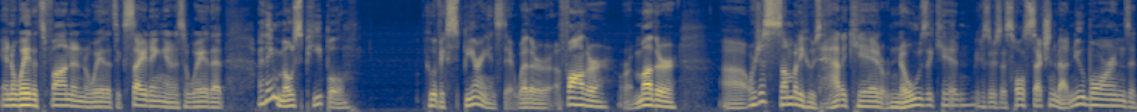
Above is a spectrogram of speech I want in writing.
in a way that's fun and in a way that's exciting. And it's a way that I think most people who have experienced it, whether a father or a mother, uh, or just somebody who's had a kid or knows a kid because there's this whole section about newborns and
